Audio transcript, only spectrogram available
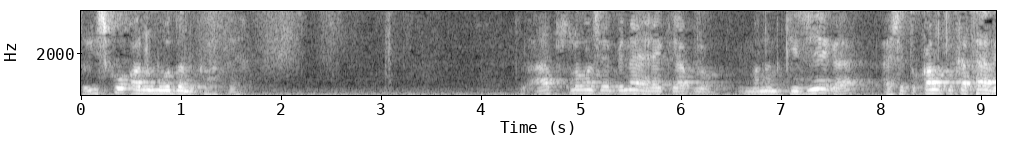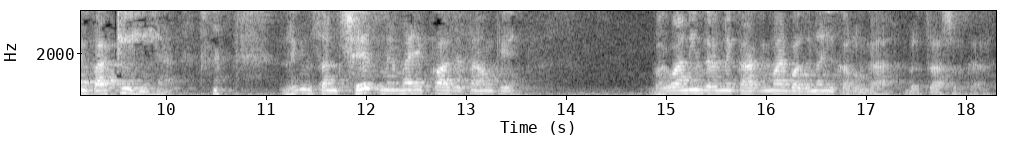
तो इसको अनुमोदन कहते हैं। तो आप लोगों से विनय है कि आप लोग मनन कीजिएगा, ऐसे तो कल की कथा अभी बाकी ही है। लेकिन संक्षेप में मैं एक कह देता हूँ कि भगवान इंद्र ने कहा कि मैं वध नहीं करूँगा, वृत्रासुर का।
